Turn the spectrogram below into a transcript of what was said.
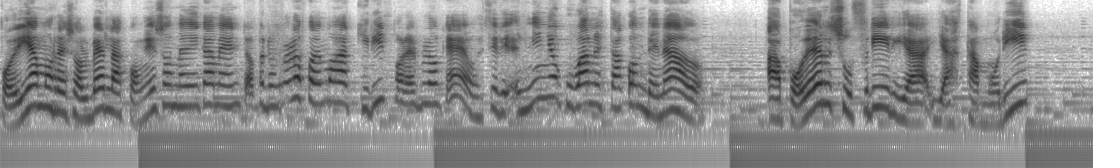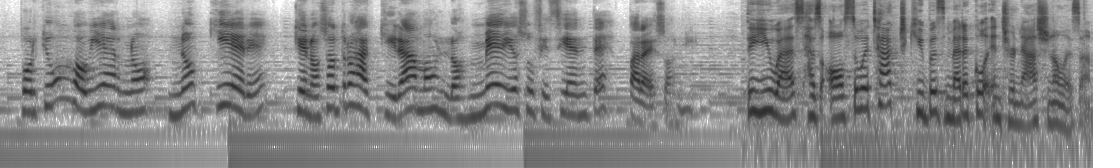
podríamos resolverlas con esos medicamentos, pero no los podemos adquirir por el bloqueo. Es decir, el niño cubano está condenado a poder sufrir y, a, y hasta morir porque un gobierno no quiere que nosotros adquiramos los medios suficientes para esos niños. The US has also attacked Cuba's medical internationalism.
